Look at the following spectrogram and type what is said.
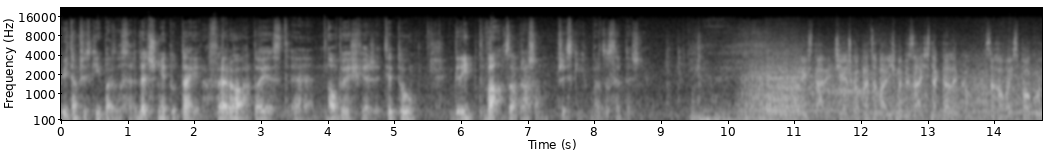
Witam wszystkich bardzo serdecznie, tutaj Rafero, a to jest e, nowy, świeży tytuł Grid 2. Zapraszam wszystkich bardzo serdecznie. Ej stary, ciężko pracowaliśmy, by zajść tak daleko. Zachowaj spokój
